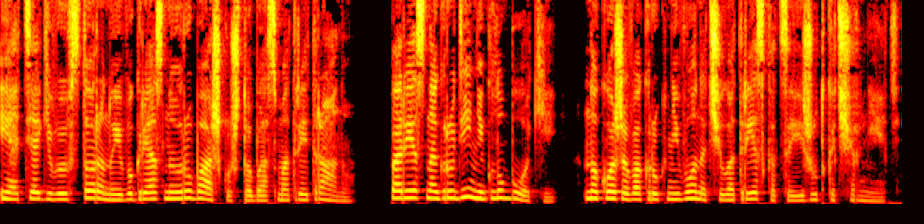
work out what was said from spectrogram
и оттягиваю в сторону его грязную рубашку, чтобы осмотреть рану. Порез на груди не глубокий, но кожа вокруг него начала трескаться и жутко чернеть.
